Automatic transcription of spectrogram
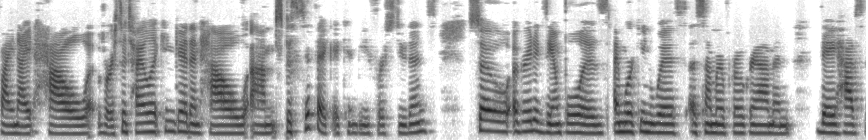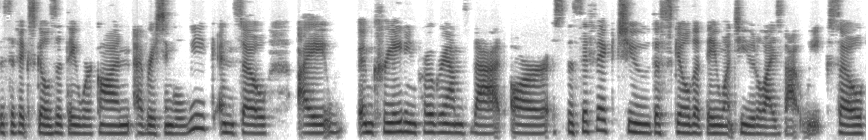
finite how versatile it can get and how um, specific it can be for students. So a great example is I'm working with a summer program and they have specific skills that they work on every single week. And so I am creating programs that are specific to the skill that they want to utilize that week. So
